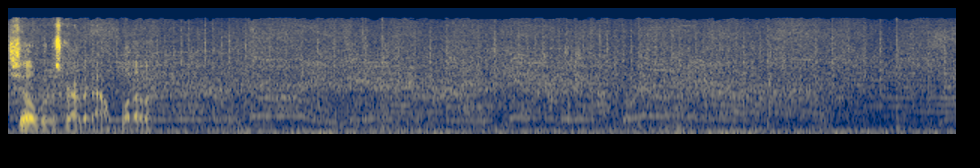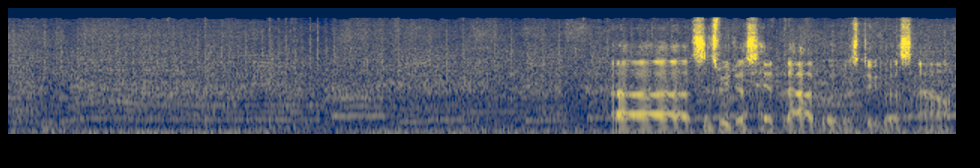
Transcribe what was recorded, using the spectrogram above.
sure, we'll just grab it now, whatever. Uh, since we just hit that, we'll just do this now.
